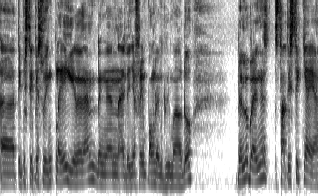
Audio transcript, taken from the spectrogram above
uh, tipis-tipis swing play gitu kan dengan adanya Frimpong dan Grimaldo. Dan lu bayangin statistiknya ya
